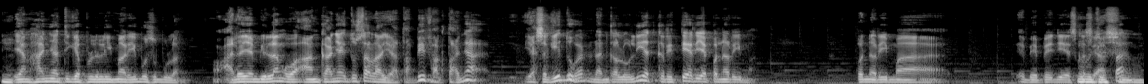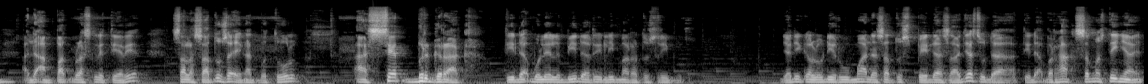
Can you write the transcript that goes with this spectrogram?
yang hanya 35 ribu sebulan. Ada yang bilang wah angkanya itu salah ya, tapi faktanya ya segitu kan. Dan kalau lihat kriteria penerima, penerima BPJS Kesehatan ada 14 kriteria. Salah satu saya ingat betul, aset bergerak tidak boleh lebih dari 500 ribu. Jadi kalau di rumah ada satu sepeda saja sudah tidak berhak semestinya. ya.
